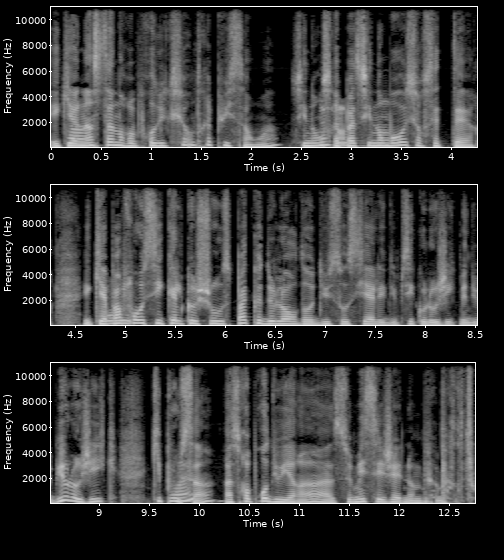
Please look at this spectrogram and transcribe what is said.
et qu'il y a un instinct de reproduction très puissant. Hein Sinon, on serait mm-hmm. pas si nombreux sur cette terre. Et qu'il y a parfois aussi quelque chose, pas que de l'ordre du social et du psychologique, mais du biologique, qui pousse hein, à se reproduire, hein, à semer ses gènes un peu partout.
